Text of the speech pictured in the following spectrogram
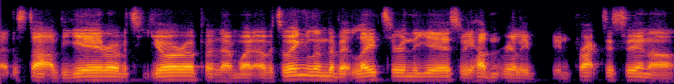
at the start of the year over to Europe, and then went over to England a bit later in the year. So he hadn't really been practicing or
